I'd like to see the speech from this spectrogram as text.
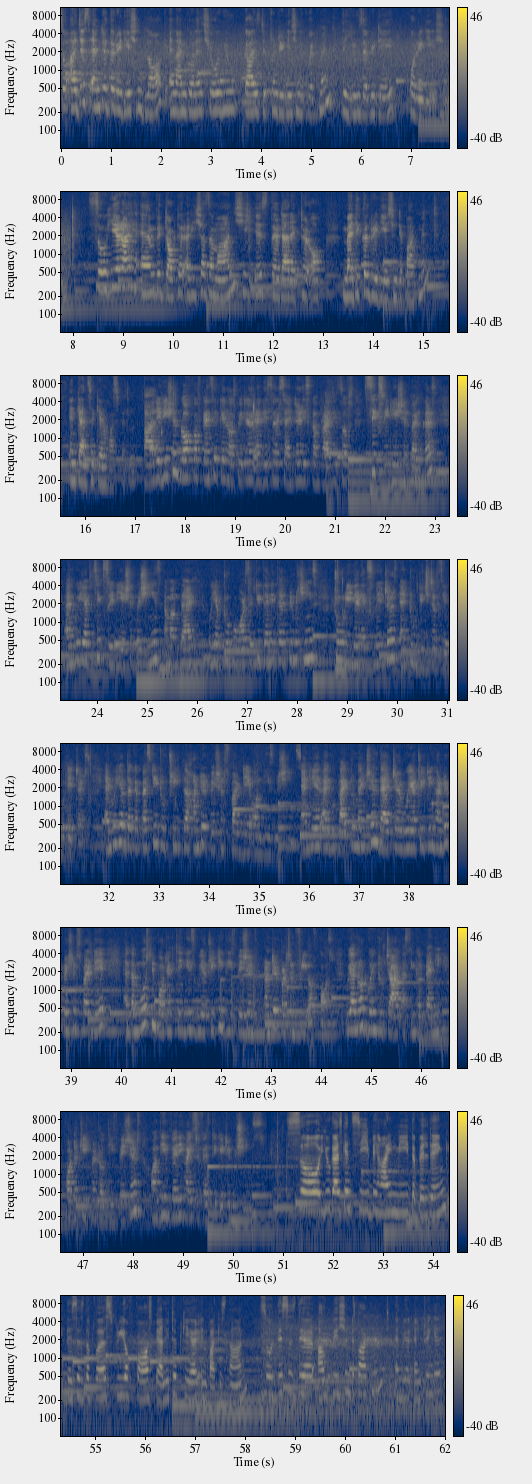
So I just entered the radiation block and I'm going to show you guys different radiation equipment they use every day for radiation. So here I am with Dr. Arisha Zaman. She is the director of Medical Radiation Department in Cancer Care Hospital. Our radiation block of Cancer Care Hospital and Research Center is comprises of six radiation bunkers and we have six radiation machines. Among that, we have two 60 therapy machines, two linear accelerators and two digital simulators and we have the capacity to treat the 100 patients per day on these machines. And here I would like to mention that uh, we are treating 100 patients per day and the most important thing is we are treating these patients 100% free of cost. We are not going to charge a single penny for the treatment of these patients on these very high sophisticated machines. So you guys can see behind me the building. This is the first free of cost palliative care in Pakistan. So this is their outpatient department and we are entering it.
